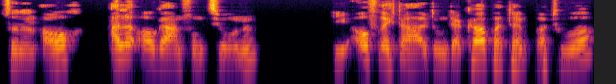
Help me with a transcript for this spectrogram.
sondern auch alle Organfunktionen, die Aufrechterhaltung der Körpertemperatur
